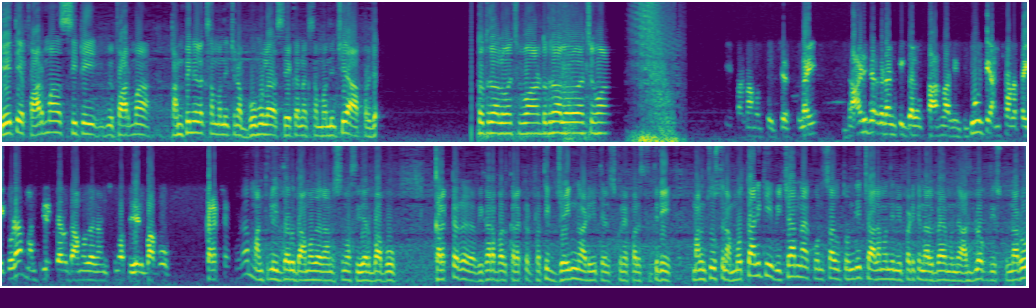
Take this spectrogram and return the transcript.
ఏదైతే ఫార్మా సిటీ ఫార్మా కంపెనీలకు సంబంధించిన భూముల సేకరణకు సంబంధించి ఆ ప్రజా దాడి జరగడానికి గల కారణాలు ఏంటి? ఇటువంటి అంశాలపై కూడా మంత్రి ఇద్దరు దామోదర్ నరసింహ సుధీర్ బాబు కలెక్టర్ కూడా మంత్రులు ఇద్దరు దామోదర్ నరసింహ శ్రీధర్ బాబు కలెక్టర్ వికారాబాద్ కలెక్టర్ ప్రతీక్ జైన్ అడిగి తెలుసుకునే పరిస్థితిని మనం చూస్తున్నాం. మొత్తానికి విచారణ కొనసాగుతుంది. చాలా మందిని ఇప్పటికీ నలభై మంది అదుపులోకి తీసుకున్నారు.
